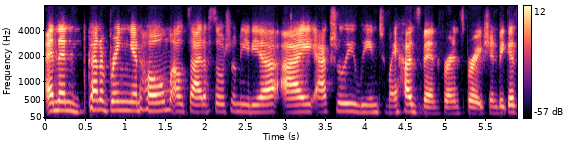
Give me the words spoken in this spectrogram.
And then, kind of bringing it home outside of social media, I actually lean to my husband for inspiration because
